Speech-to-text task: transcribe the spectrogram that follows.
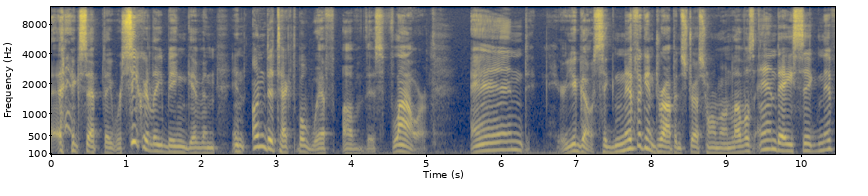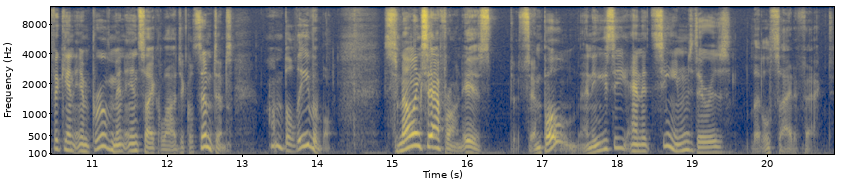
except they were secretly being given an undetectable whiff of this flower. And here you go, significant drop in stress hormone levels, and a significant improvement in psychological symptoms. Unbelievable. Smelling saffron is simple and easy, and it seems there is little side effect.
